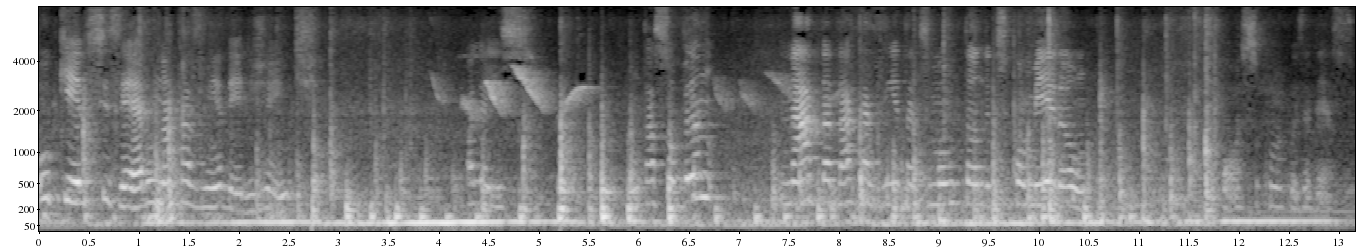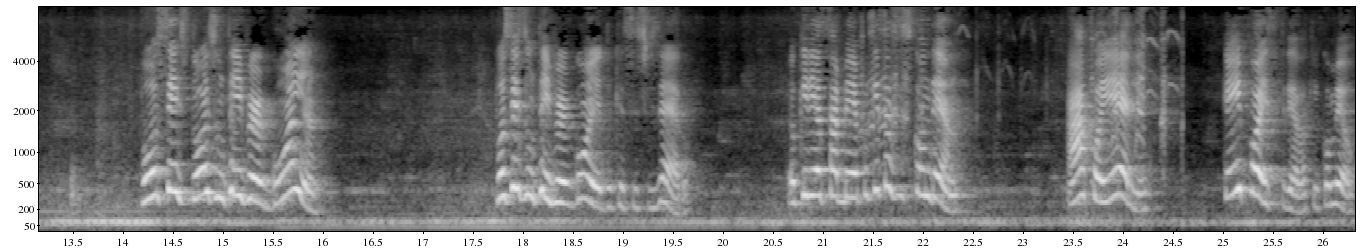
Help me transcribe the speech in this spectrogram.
o que eles fizeram na casinha dele, gente. Olha isso. Não tá sobrando nada da casinha, tá desmontando, eles comeram. Não posso com uma coisa dessa. Vocês dois não têm vergonha? Vocês não têm vergonha do que vocês fizeram? Eu queria saber, por que tá se escondendo? Ah, foi ele? Quem foi, Estrela, que comeu?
